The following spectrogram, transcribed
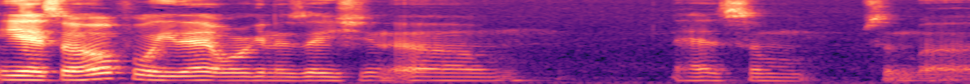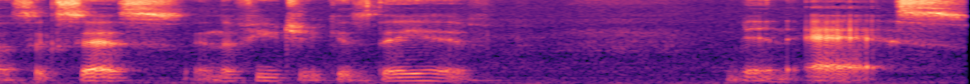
Yeah, so hopefully that organization um, has some some uh, success in the future because they have been ass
